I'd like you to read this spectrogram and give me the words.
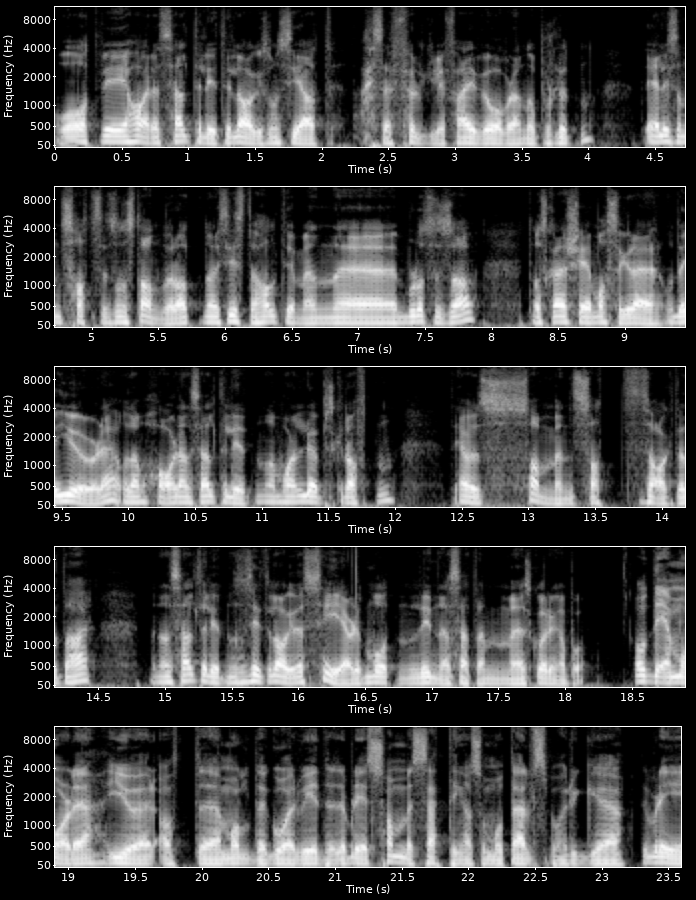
Og at vi har et selvtillit i laget som sier at "Nei, selvfølgelig feier vi over dem nå på slutten. Det er liksom satt en sånn standard at når siste halvtimen eh, blåses av, da skal det skje masse greier. Og det gjør det, og de har den selvtilliten, de har den løpskraften. Det er jo sammensatt sak, dette her. Men den selvtilliten som sitter i laget, det ser du på måten Linnes setter dem skåringa på. Og det målet gjør at eh, Molde går videre. Det blir samme settinga som mot Elfsborg. Eh, Det blir,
